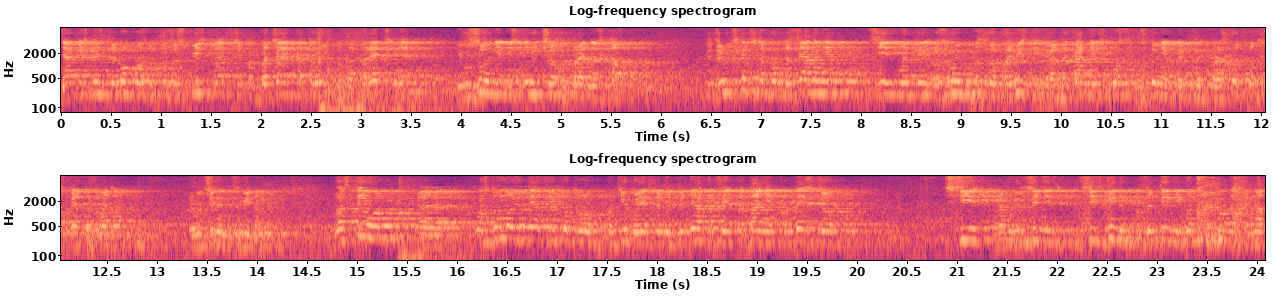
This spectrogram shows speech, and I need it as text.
якісний стрибок розвитку суспільства, що передбачає категоричне заперечення і усунення існуючого попереднього стану. Під революційним шляхом досягнення цієї мети розуміємо безкомпромісний і радикальний спосіб усунення об'єктивних перешкод, котрі стоять називати революційними змінами. Властиво, е, основною тезою, яку хотів би я сьогодні підняти, це є питання про те, що всі революційні, всі зміни позитивні, які відбувалися в нас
